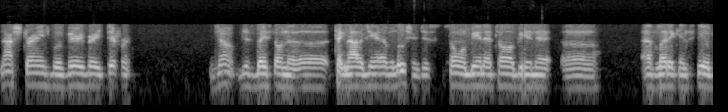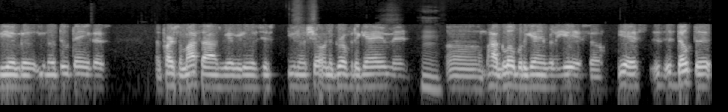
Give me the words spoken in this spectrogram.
not strange but very very different jump just based on the uh, technology and evolution. Just someone being that tall, being that uh, athletic, and still be able to you know do things as a person my size be able to do is just you know showing the growth of the game and hmm. um, how global the game really is. So yeah, it's, it's dope to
